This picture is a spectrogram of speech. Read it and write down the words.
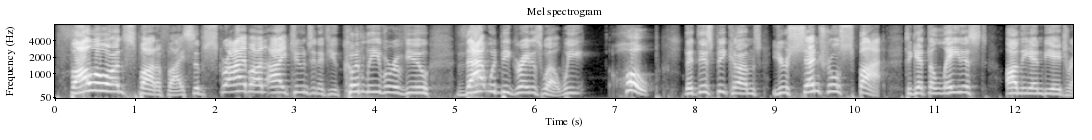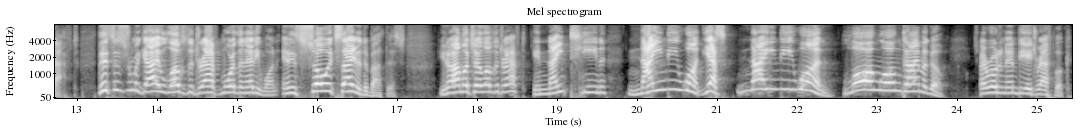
follow on Spotify, subscribe on iTunes, and if you could leave a review, that would be great as well. We hope that this becomes your central spot to get the latest on the NBA draft. This is from a guy who loves the draft more than anyone and is so excited about this. You know how much I love the draft? In 1991, yes, 91, long, long time ago, I wrote an NBA draft book.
